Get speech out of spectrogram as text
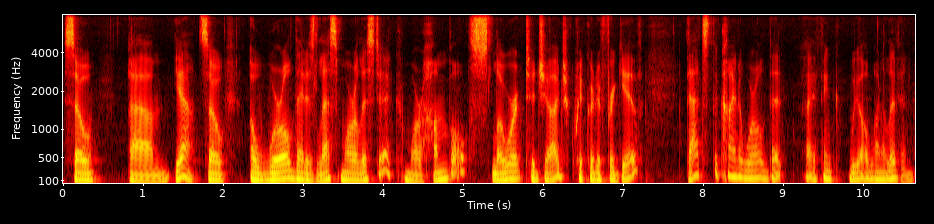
so, um, yeah. So a world that is less moralistic, more humble, slower to judge, quicker to forgive. That's the kind of world that I think we all want to live in.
